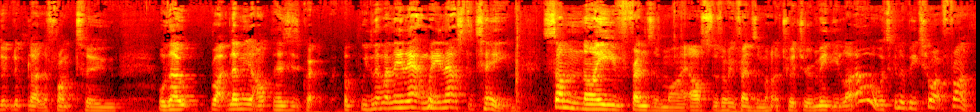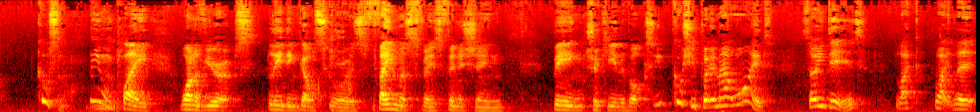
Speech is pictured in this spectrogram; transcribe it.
look, looked like the front two Although, right, let me. oh, This is quick. When they, when he announced the team, some naive friends of mine, Arsenal sorry, friends of mine on Twitter, immediately like, "Oh, it's going to be two up front." Of course not. He won't play one of Europe's leading goal scorers, famous for his finishing, being tricky in the box. Of course, you put him out wide. So he did, like like the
